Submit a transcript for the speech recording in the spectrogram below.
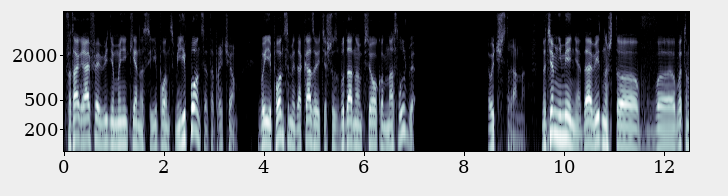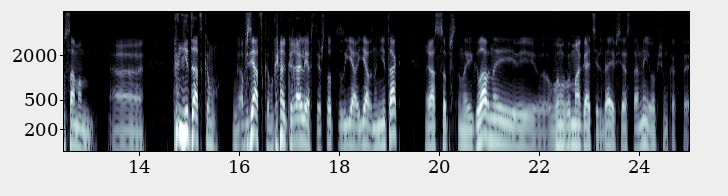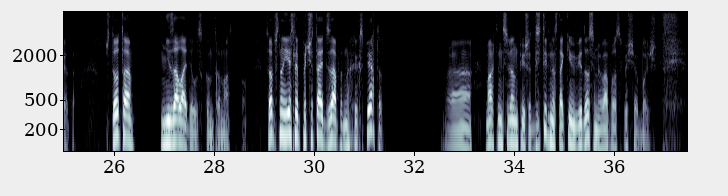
Фотография в виде манекена с японцами. Японцы это при чем? Вы японцами доказываете, что с Буданом все окон на службе? Очень странно. Но тем не менее, да, видно, что в, в этом самом э, недатском, взятском королевстве что-то явно не так, раз, собственно, и главный и вымогатель, да, и все остальные, в общем, как-то это. Что-то не заладилось с контрнаступом. Собственно, если почитать западных экспертов, А, Мартин Силен пишет, действительно, с такими видосами вопросов еще больше.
